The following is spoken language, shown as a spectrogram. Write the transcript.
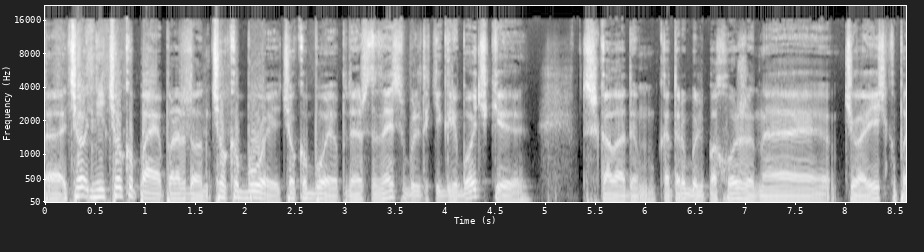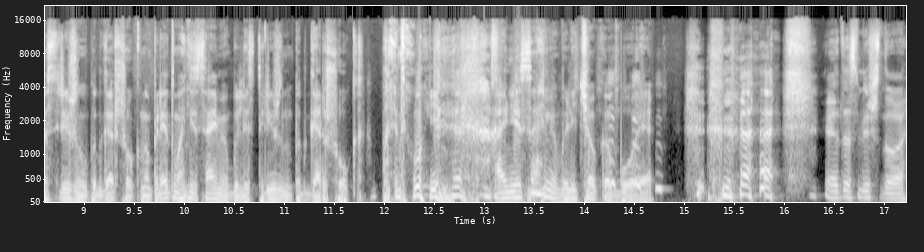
Э, Не чокопая, пардон, чокобои, чокобои, потому что, знаешь, были такие грибочки с шоколадом, которые были похожи на человечка, постриженного под горшок, но при этом они сами были стрижены под горшок, поэтому они сами были чокобои. Это смешно.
